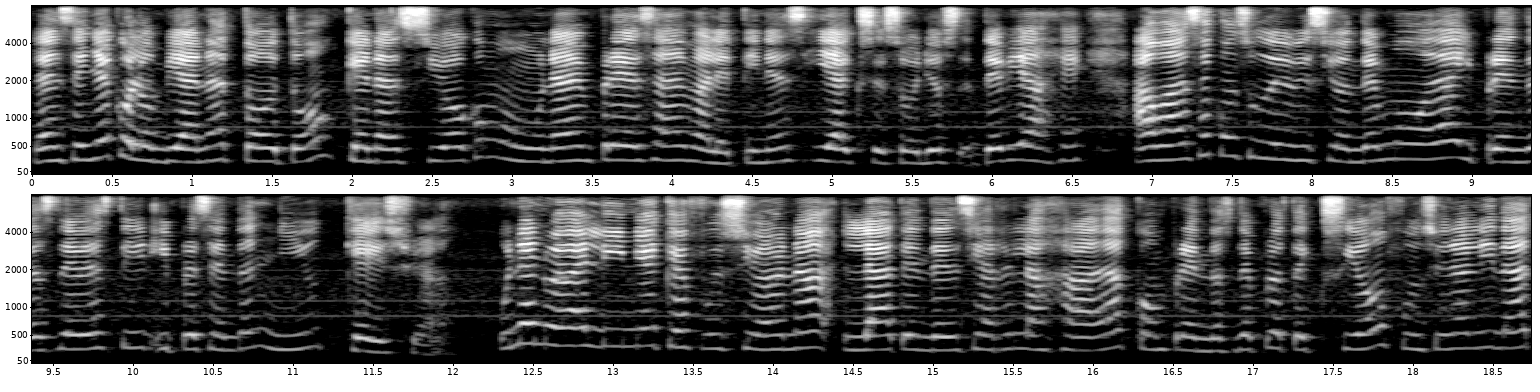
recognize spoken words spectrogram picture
La enseña colombiana Toto, que nació como una empresa de maletines y accesorios de viaje, avanza con su división de moda y prendas de vestir y presenta New Casual. Una nueva línea que fusiona la tendencia relajada con prendas de protección, funcionalidad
